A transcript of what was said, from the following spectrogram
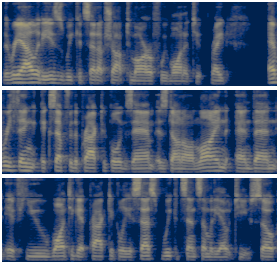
the reality is we could set up shop tomorrow if we wanted to, right? Everything except for the practical exam is done online. And then if you want to get practically assessed, we could send somebody out to you. So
